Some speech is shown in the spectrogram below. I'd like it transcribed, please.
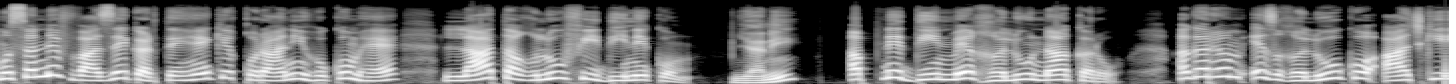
مصنف واضح کرتے ہیں کہ قرآنی حکم ہے لا تغلو فی دینکم۔ یعنی؟ اپنے دین میں غلو نہ کرو۔ اگر ہم اس غلو کو آج کی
